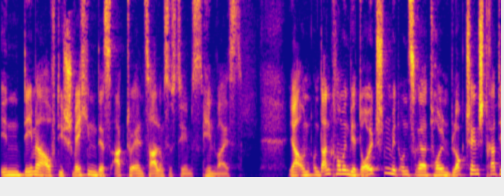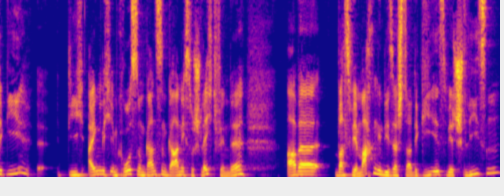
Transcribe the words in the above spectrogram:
indem er auf die Schwächen des aktuellen Zahlungssystems hinweist. Ja, und, und dann kommen wir Deutschen mit unserer tollen Blockchain-Strategie, äh, die ich eigentlich im Großen und Ganzen gar nicht so schlecht finde. Aber was wir machen in dieser Strategie ist, wir schließen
